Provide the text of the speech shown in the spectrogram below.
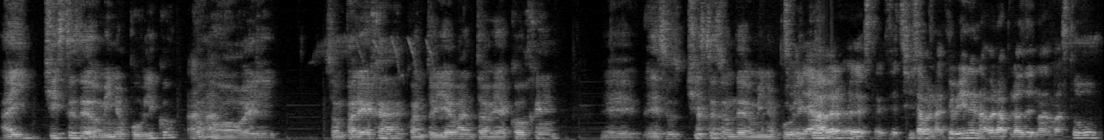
Hay chistes de dominio público, Ajá. como el son pareja, cuánto llevan, todavía cogen. Eh, esos chistes son de dominio Sí, público. a ver, este, si saben a qué vienen, a ver, aplaude nada más tú,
